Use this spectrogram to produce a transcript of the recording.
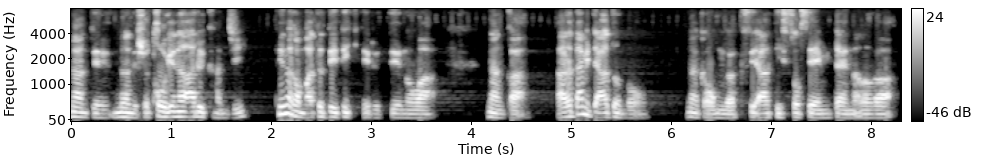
なんて、なんでしょう、峠のある感じっていうのがまた出てきてるっていうのは、なんか、改めて後の、なんか音楽性、アーティスト性みたいなのが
